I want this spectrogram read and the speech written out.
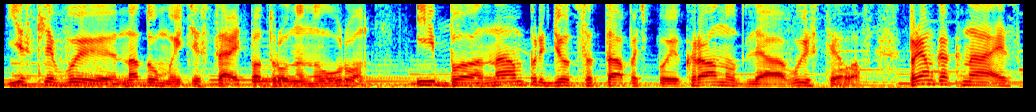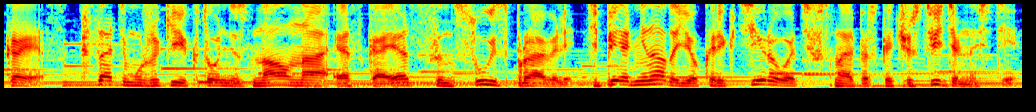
если вы надумаете ставить патроны на урон. Ибо нам придется тапать по экрану для выстрелов, прям как на СКС. Кстати, мужики, кто не знал, на СКС сенсу исправили. Теперь не надо ее корректировать в снайперской чувствительности.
